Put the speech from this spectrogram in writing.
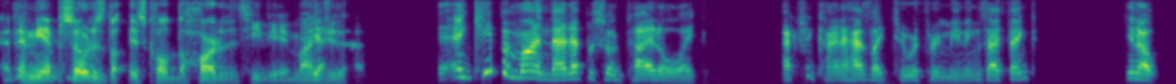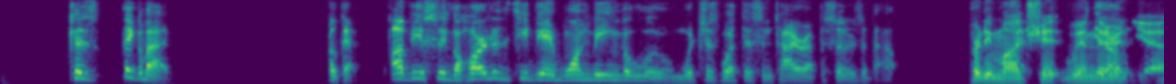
And and the episode is the, is called "The Heart of the TVA." Mind Yeah. you that. and keep in mind that episode title like actually kind of has like two or three meanings i think. You know because think about it. Okay obviously the heart of the tva one being the loom which is what this entire episode is about. Pretty much it when You they're know, yeah.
